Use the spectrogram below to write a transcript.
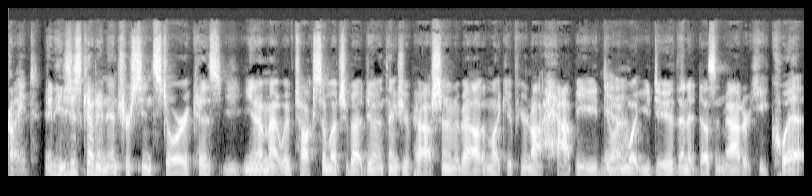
right. And he's just got an interesting story because, you know, Matt, we've talked so much about doing things you're passionate about. And like, if you're not happy doing Yeah. what you do, then it doesn't matter. He quit.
